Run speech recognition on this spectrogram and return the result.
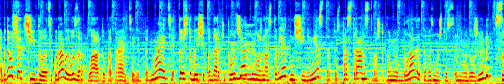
а потом еще отчитываться, куда вы его зарплату потратили, понимаете? То есть, чтобы еще подарки получать, нужно оставлять мужчине место, то есть пространство, чтобы у него была эта возможность, то есть у него должны быть свои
